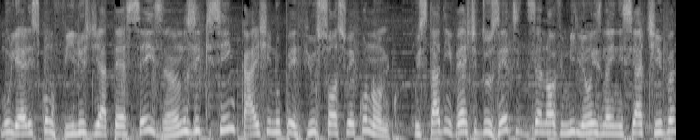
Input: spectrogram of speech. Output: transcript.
mulheres com filhos de até 6 anos e que se encaixem no perfil socioeconômico. O Estado investe 219 milhões na iniciativa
